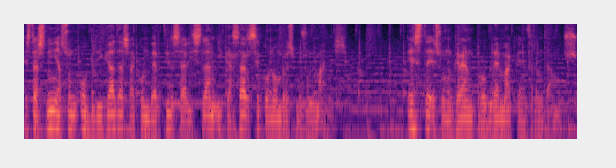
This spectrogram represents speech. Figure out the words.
Estas niñas son obligadas a convertirse al Islam y casarse con hombres musulmanes. Este es un gran problema que enfrentamos.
